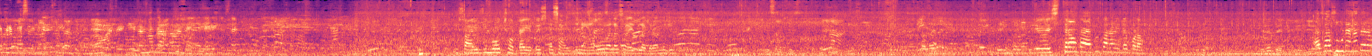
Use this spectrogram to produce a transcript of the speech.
अपने पास साइज़ ही बहुत छोटा है तो इसका साइज़ नहीं है। वो वाला साइज़ लग रहा है मुझे। इस तरह का है तो कलर इधर पड़ा। ऐसा सूट है ना तेरा?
